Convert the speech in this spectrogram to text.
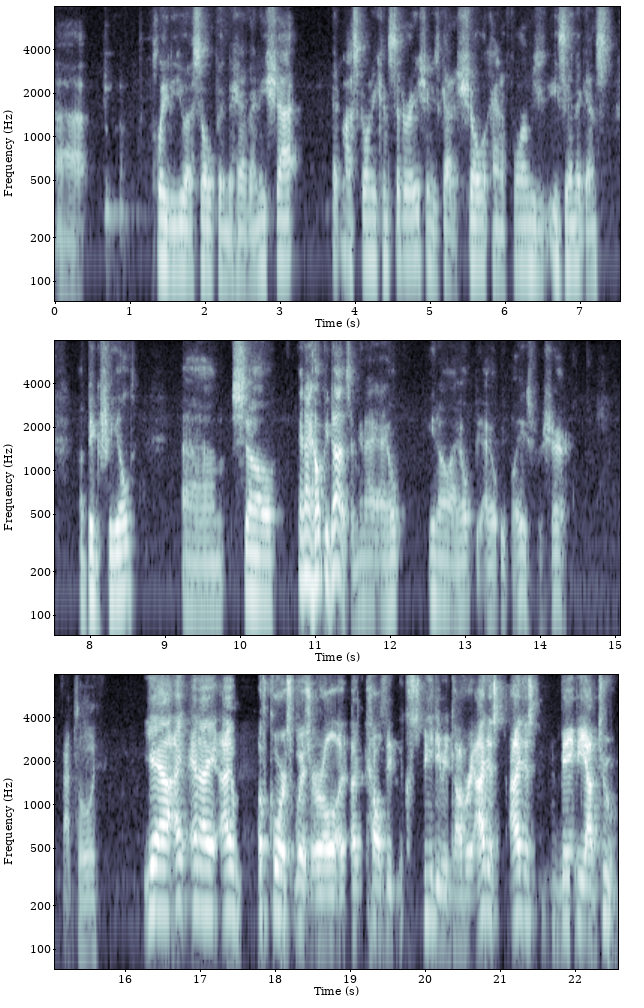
uh, play the U.S. Open to have any shot at Mosconi consideration. He's got to show what kind of form he's in against a big field. Um, so, and I hope he does. I mean, I, I, hope you know, I hope I hope he plays for sure. Absolutely. Yeah, I and I, I of course wish Earl a, a healthy, speedy recovery. I just, I just maybe I'm too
